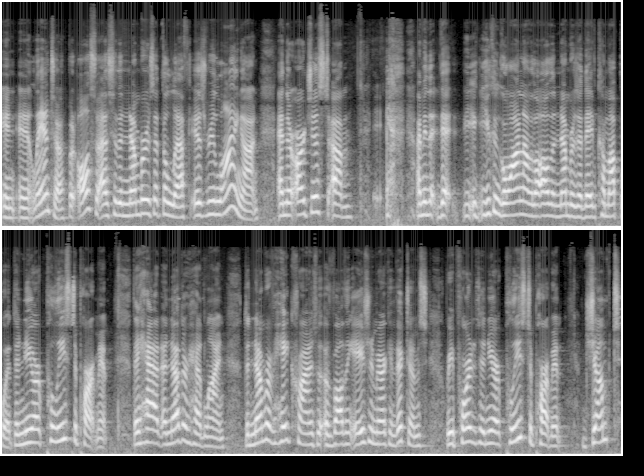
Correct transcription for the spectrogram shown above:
in, in, Atlanta, but also as to the numbers that the left is relying on. And there are just, um, I mean, that, you can go on and on with all the numbers that they've come up with. The New York Police Department, they had another headline. The number of hate crimes involving Asian American victims reported to the New York Police Department jumped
